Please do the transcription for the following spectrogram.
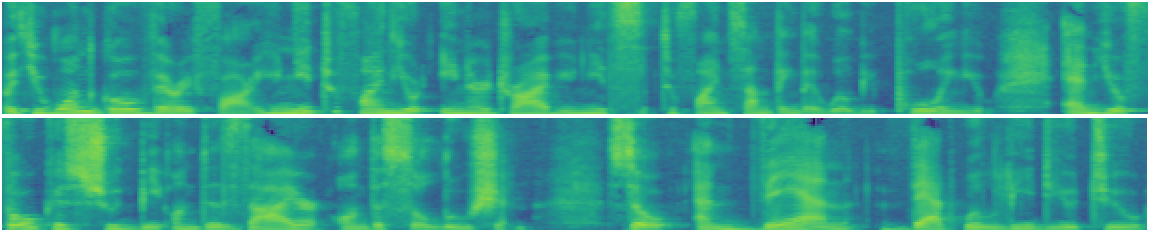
but you won't go very far. You need to find your inner drive. You need to find something that will be pulling you. And your focus should be on desire on the solution. So and then that will lead you to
